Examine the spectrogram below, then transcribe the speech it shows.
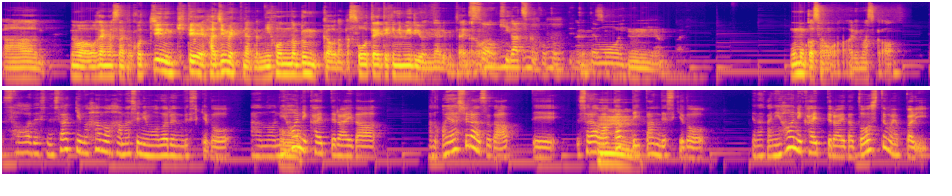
ああ、のはわかります。なんかこっちに来て初めてなんか日本の文化をなんか相対的に見るようになるみたいなのは。そう、気がつくことってとても多いのうんで、やっぱり。ももかさんはありますか？そうですねさっきの歯の話に戻るんですけどあの日本に帰ってる間あの親知らずがあってでそれは分かっていたんですけど、いやなんか日本に帰ってる間どうしてもやっぱり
